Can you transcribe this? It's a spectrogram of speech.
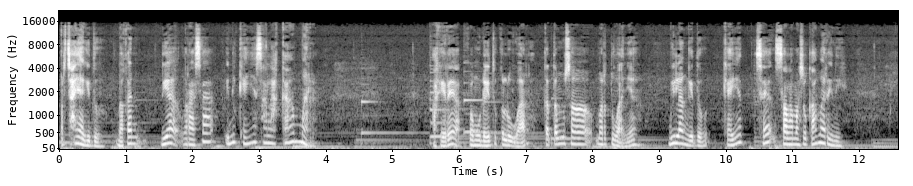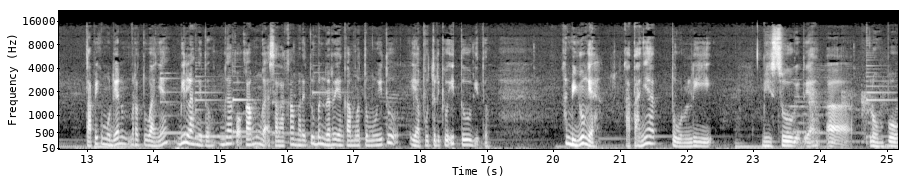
percaya gitu. Bahkan dia ngerasa ini kayaknya salah kamar. Akhirnya pemuda itu keluar ketemu sama mertuanya bilang gitu kayaknya saya salah masuk kamar ini. Tapi kemudian mertuanya bilang gitu enggak kok kamu nggak salah kamar. Itu bener yang kamu temui itu ya putriku itu gitu. Kan bingung ya katanya tuli bisu gitu ya uh, lumpuh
